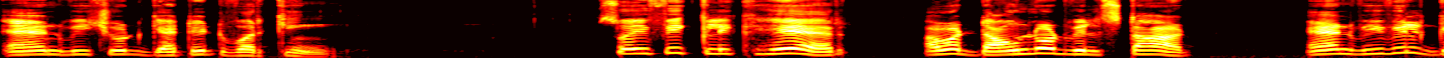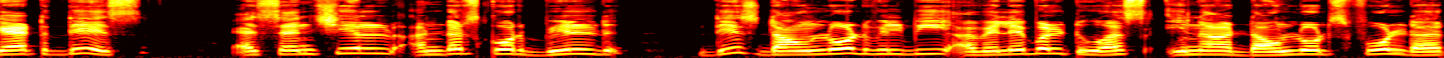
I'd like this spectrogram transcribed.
and we should get it working. So if we click here, our download will start and we will get this essential underscore build. This download will be available to us in our downloads folder.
